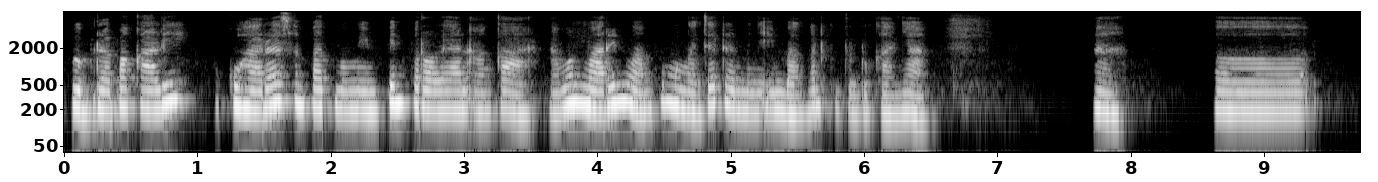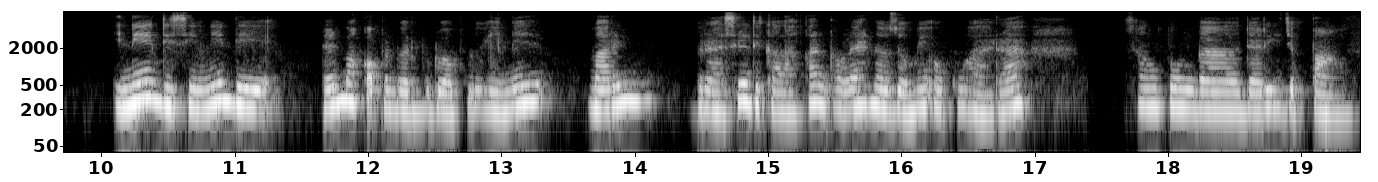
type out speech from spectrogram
Beberapa kali Okuhara sempat memimpin perolehan angka, namun Marin mampu mengejar dan menyeimbangkan kedudukannya. Nah, eh, ini di sini di Denmark Open 2020 ini Marin berhasil dikalahkan oleh Nozomi Okuhara, sang tunggal dari Jepang.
